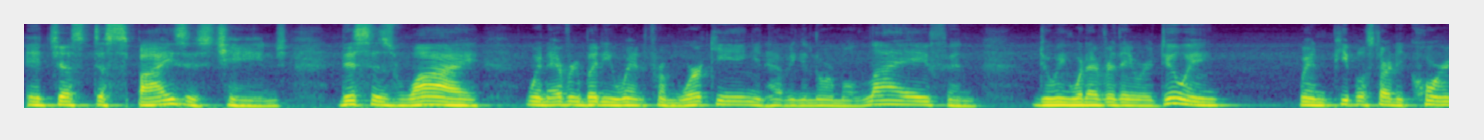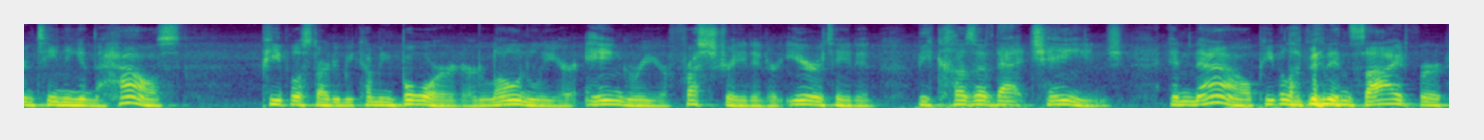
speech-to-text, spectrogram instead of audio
it just despises change. This is why when everybody went from working and having a normal life and doing whatever they were doing, when people started quarantining in the house, people started becoming bored or lonely or angry or frustrated or irritated because of that change. And now people have been inside for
